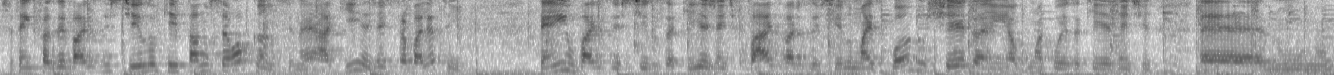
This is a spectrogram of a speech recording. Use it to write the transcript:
Você tem que fazer vários estilos que tá no seu alcance, né? Aqui a gente trabalha assim. Tenho vários estilos aqui, a gente faz vários estilos, mas quando chega em alguma coisa que a gente é, não, não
